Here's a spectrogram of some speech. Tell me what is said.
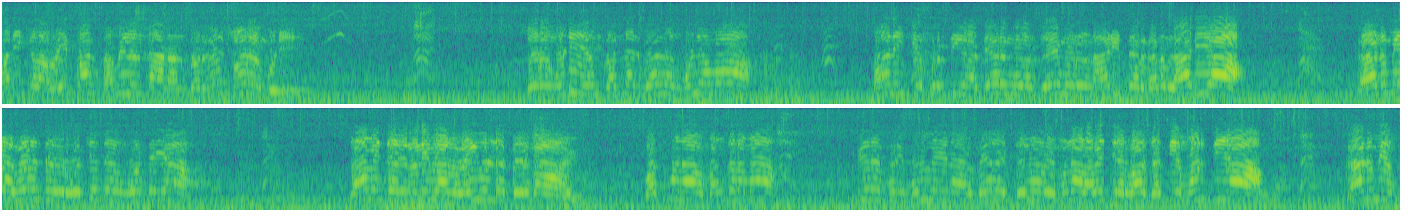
மணிக்கலா வைப்பார் தமிழண்டா நண்பர்கள் சூரங்குடி. சூரங்குடி எம் கண்ணன் வேளன் குள்ளமா மாணிக்க பிரத்தியா தேரங்குளம் ஜெயமுருகன் ஆடிட்டர் கடல் ஆடியா? கடுமையா வேலுத்தவர் ஒச்சத்தவன் ஓட்டையா? தேவர் நினைவாக வைகுண்ட பெருமாள். பத்மநாப மங்களமா? வீரக்குடி முருகையனார் மேல செல்வனுடைய முன்னாள் அமைச்சர் வா சத்தியமூர்த்தியா? கடுமையம்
